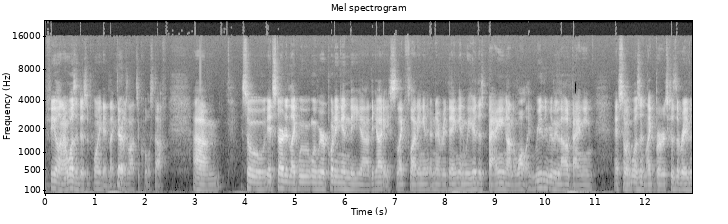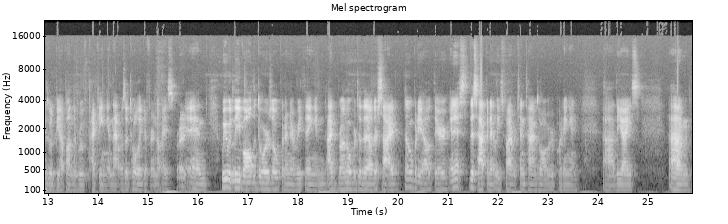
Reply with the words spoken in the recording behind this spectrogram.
feel, and I wasn't disappointed. Like there Yeah. was lots of cool stuff. Um, so it started like we, were- when we were putting in the uh, the ice, like flooding it and everything, and we hear this banging on the wall, like really really loud banging. And so it wasn't like birds because the ravens would be up on the roof pecking, and that was a totally different noise. Right. And we would leave all the doors open and everything, and I'd run over to the other side, nobody out there. And this this happened at least five or ten times while we were putting in uh, the ice. Um,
